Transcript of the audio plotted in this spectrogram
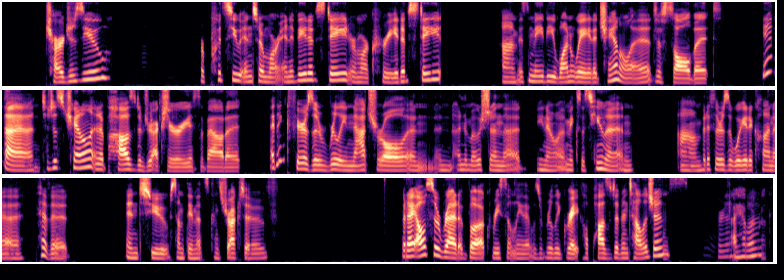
charges you or puts you into a more innovative state or more creative state um, is maybe one way to channel it. To solve it, Yeah, to just channel it in a positive direction. curious about it. I think fear is a really natural and, and an emotion that, you know, it makes us human. Um, but if there's a way to kind of pivot into something that's constructive. But I also read a book recently that was really great called Positive Intelligence. I haven't.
